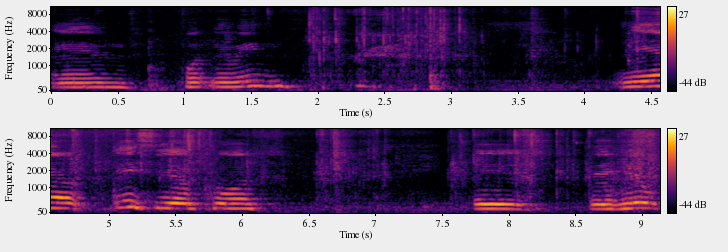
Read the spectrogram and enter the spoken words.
and put them in. Now, this here, of course, is the hilt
